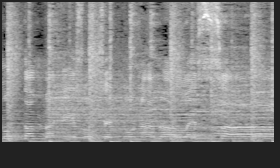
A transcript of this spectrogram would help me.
mutta mäkisukset kunhan alle saa.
